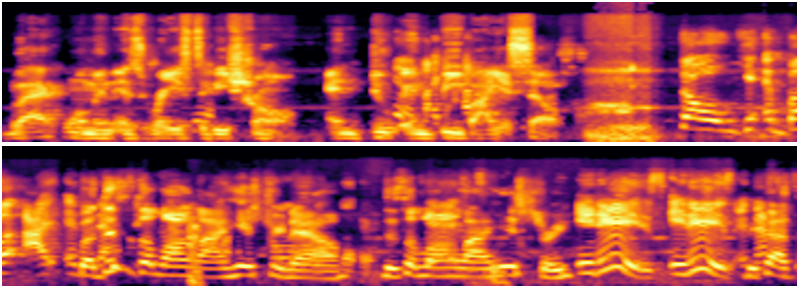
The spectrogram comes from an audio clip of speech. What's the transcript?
black woman is raised to be strong and do Yeah, and like, be I- by yourself. So yeah, but I. But this is a long line history now. This is a long Yes. line history. It is. It is. And Because that's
